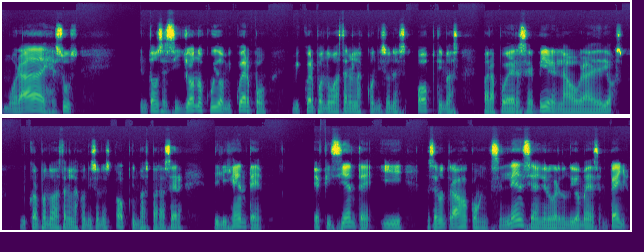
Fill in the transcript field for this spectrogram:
morada de Jesús. Entonces, si yo no cuido mi cuerpo, mi cuerpo no va a estar en las condiciones óptimas para poder servir en la obra de Dios. Mi cuerpo no va a estar en las condiciones óptimas para ser diligente, eficiente y hacer un trabajo con excelencia en el lugar donde yo me desempeño.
